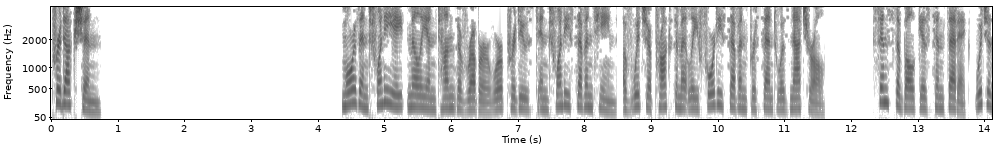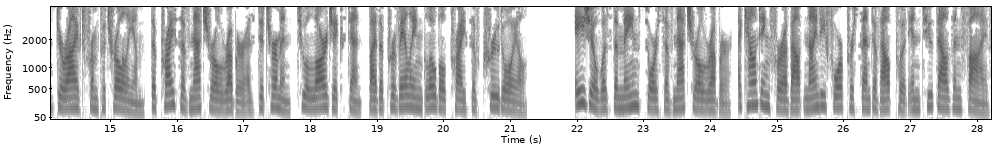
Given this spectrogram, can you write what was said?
Production. More than 28 million tons of rubber were produced in 2017, of which approximately 47% was natural. Since the bulk is synthetic, which is derived from petroleum, the price of natural rubber is determined, to a large extent, by the prevailing global price of crude oil. Asia was the main source of natural rubber, accounting for about 94% of output in 2005.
